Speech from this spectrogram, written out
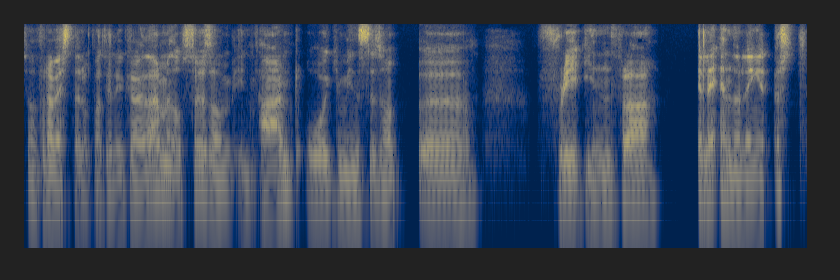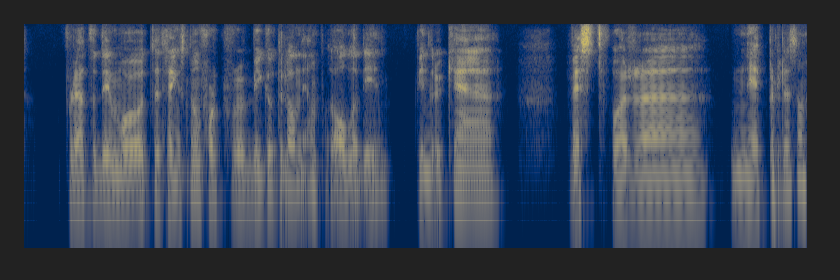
sånn fra Vest-Europa til Ukraina, men også liksom internt, og ikke minst liksom, øh, fly inn fra Eller enda lenger øst. Fordi de det trengs noen folk for å bygge opp til land igjen. Og alle de finner du ikke vest for øh, Dnepr, liksom.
